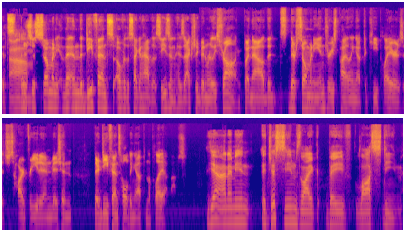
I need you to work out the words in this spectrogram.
It's um, there's just so many, and the defense over the second half of the season has actually been really strong. But now that there's so many injuries piling up to key players, it's just hard for you to envision their defense holding up in the playoffs. Yeah, and I mean, it just seems like they've lost steam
